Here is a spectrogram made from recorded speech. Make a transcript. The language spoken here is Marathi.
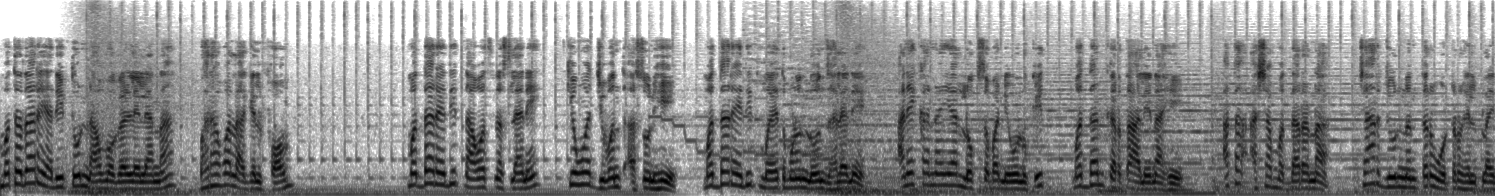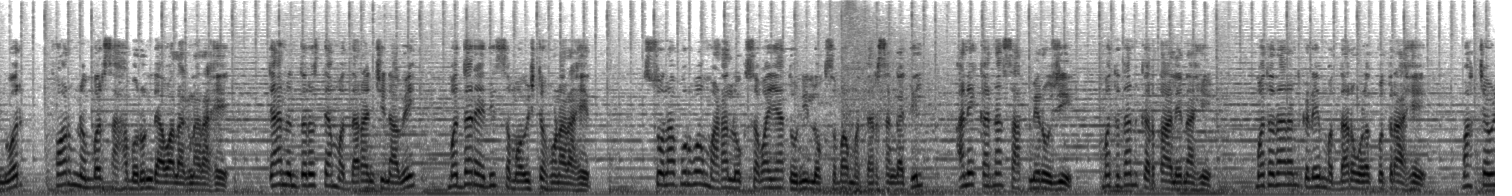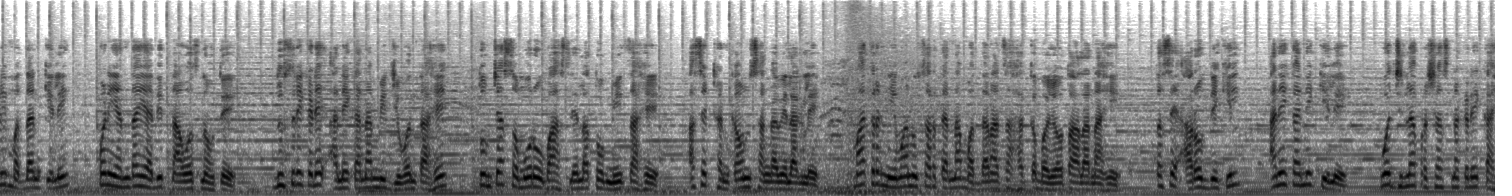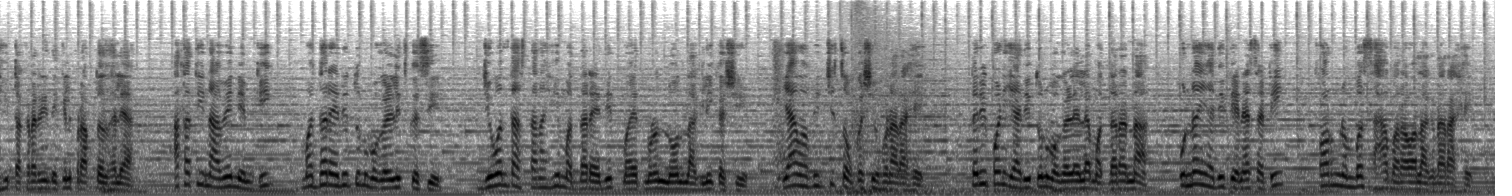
मतदार यादीतून नाव वगळलेल्यांना भरावा लागेल फॉर्म. मतदार यादीत नावच नसल्याने किंवा जिवंत असूनही मतदार यादीत मयत म्हणून नोंद झाल्याने अनेकांना या लोकसभा निवडणुकीत मतदान करता आले नाही. आता अशा मतदारांना चार जून नंतर वोटर हेल्पलाईनवर फॉर्म नंबर सहा भरून द्यावा लागणार आहे. त्यानंतरच त्या मतदारांची नावे मतदार यादीत समाविष्ट होणार आहेत. सोलापूर व माढा लोकसभा या दोन्ही लोकसभा मतदारसंघातील अनेकांना सात मे रोजी मतदान करता आले नाही. मतदारांकडे मतदार ओळखपत्र आहे. मागच्या वेळी मतदान केले पण यंदा यादीत नावच नव्हते. दुसरीकडे अनेकांना मी जिवंत आहे तुमच्यासमोर उभा असलेला तो मीच आहे असे ठणकावून सांगावे लागले. मात्र नियमानुसार त्यांना मतदानाचा हक्क बजावता आला नाही. तसे आरोप देखील अनेकांनी केले व जिल्हा प्रशासनाकडे काही तक्रारी देखील प्राप्त झाल्या. आता ती नावे नेमकी मतदार यादीतून वगळलीच कशी? जिवंत असताना ही मतदार यादीत मयत म्हणून नोंद लागली कशी? या बाबींची चौकशी होणार आहे. तरी पण यादीतून वगळलेल्या मतदारांना पुन्हा यादीत येण्यासाठी फॉर्म नंबर सहा भरावा लागणार आहे.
